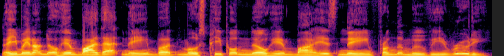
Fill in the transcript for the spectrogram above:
Now, you may not know him by that name, but most people know him by his name from the movie Rudy.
